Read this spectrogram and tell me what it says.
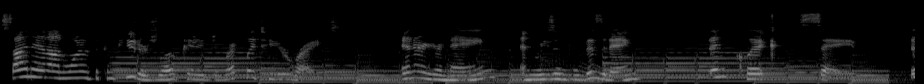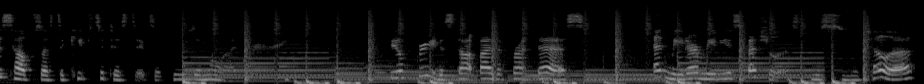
sign in on one of the computers located directly to your right. Enter your name and reason for visiting, then click Save. This helps us to keep statistics of who's in the library. Feel free to stop by the front desk and meet our media specialist, Ms. Nutella,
